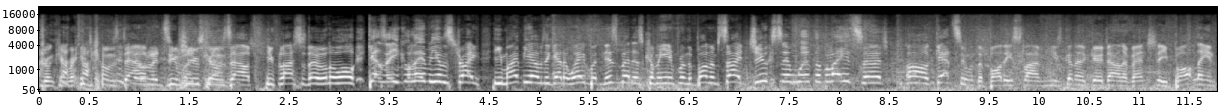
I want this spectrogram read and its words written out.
Drunken Rage comes down. Q comes out. He flashes over the wall. Gets an Equilibrium strike. He might be able to get away, but Nisbeth is coming in from the bottom side. Jukes him with the Blade Surge. Oh, gets him with the Body Slam. He's going to go down eventually. Bot lane,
